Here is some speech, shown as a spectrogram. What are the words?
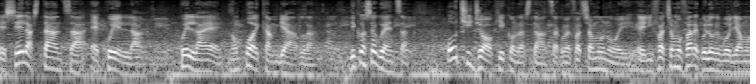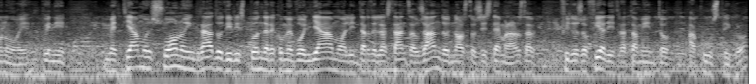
e se la stanza è quella, quella è, non puoi cambiarla. Di conseguenza o ci giochi con la stanza come facciamo noi e gli facciamo fare quello che vogliamo noi, quindi mettiamo il suono in grado di rispondere come vogliamo all'interno della stanza usando il nostro sistema, la nostra filosofia di trattamento acustico,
